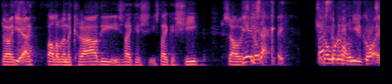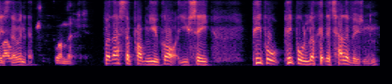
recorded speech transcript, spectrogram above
They're like, Yeah. like following the crowd. He, he's like a he's like a sheep. So it's Yeah, not- Do you That's know the problem you've got is though, isn't it? But that's the problem you've got. You see, people people look at the television,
